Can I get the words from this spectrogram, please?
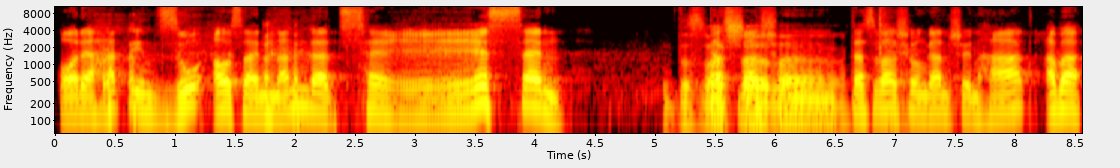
Oh, der hat ihn so auseinander zerrissen. Das war Das war schon. schon, äh, das war schon ganz schön hart. Aber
